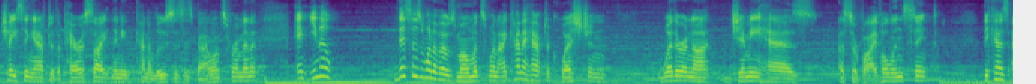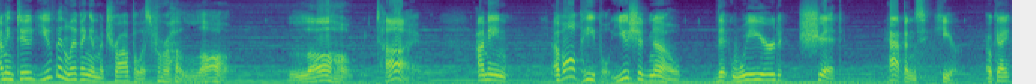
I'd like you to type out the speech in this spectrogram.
chasing after the parasite, and then he kind of loses his balance for a minute. And you know, this is one of those moments when I kind of have to question whether or not Jimmy has a survival instinct. Because, I mean, dude, you've been living in Metropolis for a long, long time. I mean, of all people, you should know that weird shit happens here, okay?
